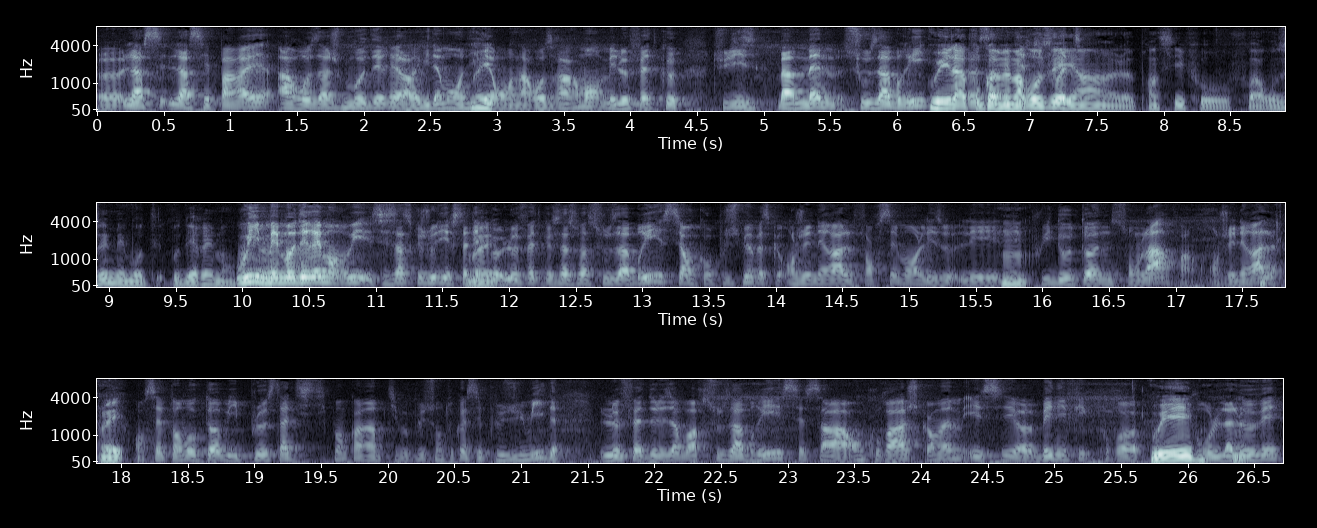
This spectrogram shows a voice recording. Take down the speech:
là c'est- là c'est pareil, arrosage modéré. Alors évidemment en Oui. hiver on arrose rarement, mais le fait que tu dises, bah même sous abri. Oui, là, faut quand même faut arroser. être- Hein. Le principe, faut, faut arroser, mais mod- modérément. Oui, mais modérément, oui, c'est ça ce que je veux dire. C'est-à-dire que le fait que ça soit sous abri, c'est encore plus mieux parce qu'en général, forcément, les, les, les Hmm. pluies d'automne sont là, enfin, en général. Oui. En septembre-octobre, il pleut statistiquement quand même un petit peu plus, en tout cas, c'est plus humide. Le fait de les avoir sous abri, c'est- ça encourage quand même et c'est euh, bénéfique pour, euh, Oui, pour la levée.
